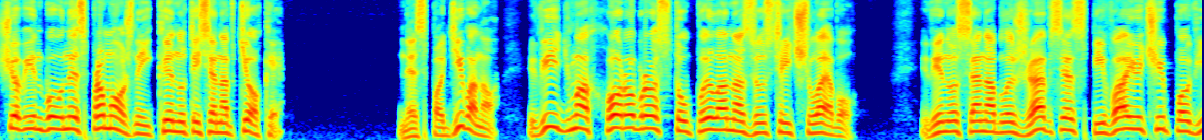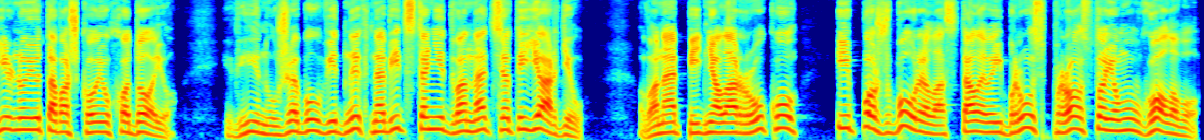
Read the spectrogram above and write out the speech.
що він був неспроможний кинутися навтьоки. Несподівано відьма хоробро ступила назустріч леву. Він усе наближався, співаючи повільною та важкою ходою. Він уже був від них на відстані дванадцяти ярдів. Вона підняла руку і пожбурила сталевий брус просто йому в голову.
